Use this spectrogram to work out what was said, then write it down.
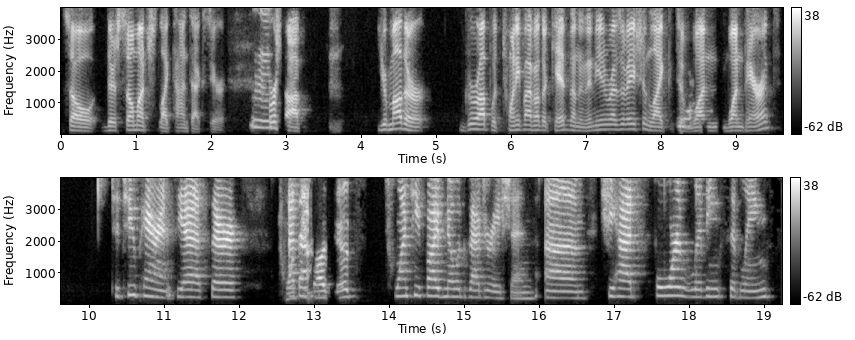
So there's so much like context here. Mm-hmm. First off, your mother grew up with 25 other kids on an Indian reservation, like to yeah. one, one parent to two parents. Yes. They're 25 kids. 25, no exaggeration. Um, she had four living siblings,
